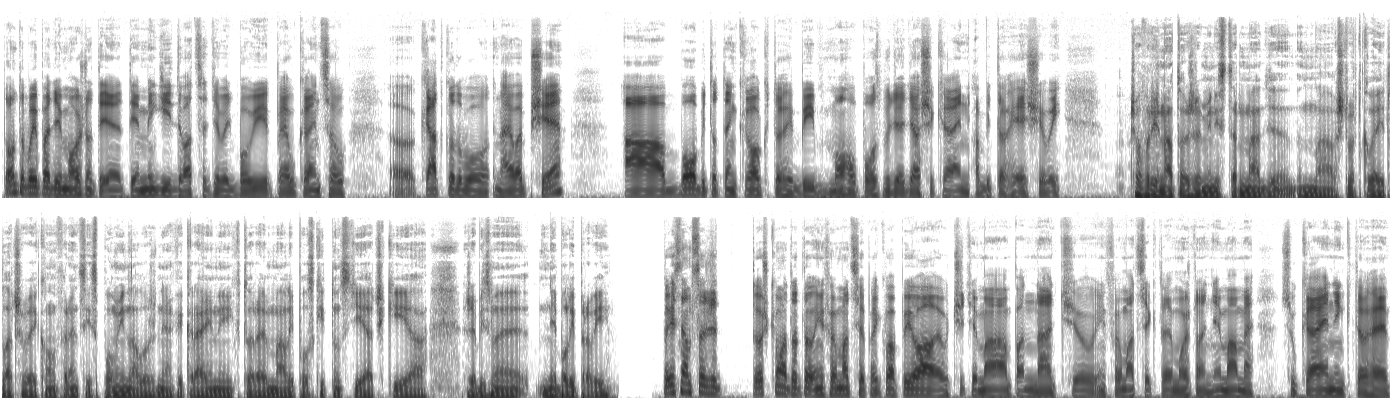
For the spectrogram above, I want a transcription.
V tomto prípade možno tie, tie MIGI 29 boli pre Ukrajincov eh, krátkodobo najlepšie a bol by to ten krok, ktorý by mohol pozbudiť ďalšie krajiny, aby to riešili. Čo hovorí na to, že minister Naď na štvrtkovej tlačovej konferencii spomínal už nejaké krajiny, ktoré mali poskytnúť stíhačky a že by sme neboli prví? Priznám sa, že Troška ma táto informácia prekvapila, ale určite má pán Naď e, informácie, ktoré možno nemáme. Sú krajiny, ktoré e,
